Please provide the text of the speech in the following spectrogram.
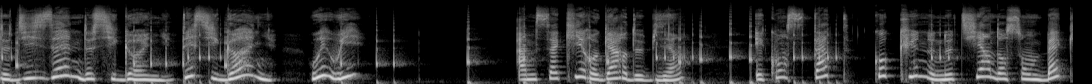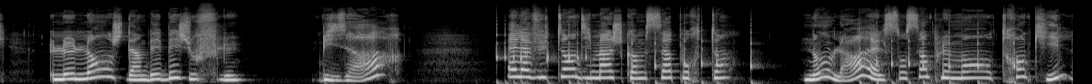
de dizaines de cigognes. Des cigognes Oui, oui. Amsaki regarde bien et constate qu'aucune ne tient dans son bec le lange d'un bébé joufflu. Bizarre. Elle a vu tant d'images comme ça pourtant. Non, là, elles sont simplement tranquilles,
